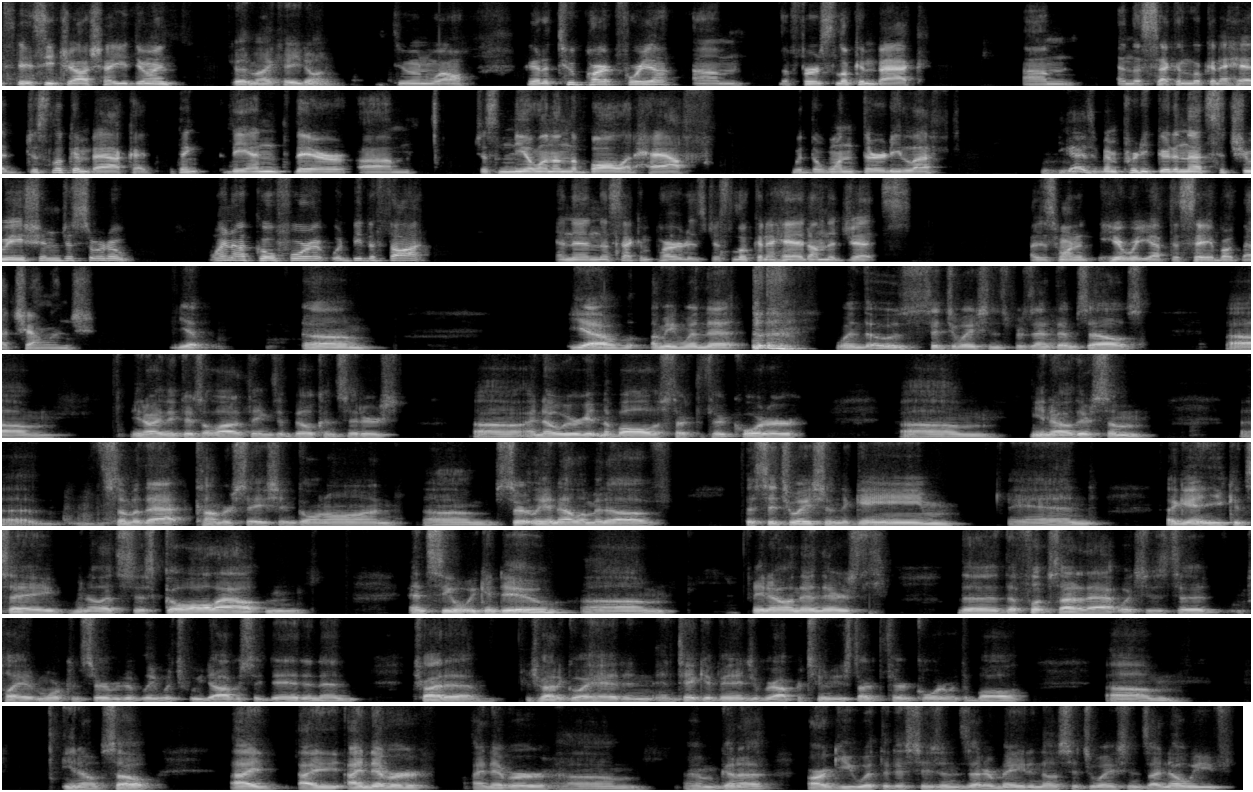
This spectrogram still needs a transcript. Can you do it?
Stacy, Josh, how you doing? Good, Mike. How you doing? Doing well. I got a two-part for you. Um, the first looking back, um, and the second looking ahead. Just looking back, I think the end there, um, just kneeling on the ball at half with the 130 left. Mm-hmm. You guys have been pretty good in that situation. Just sort of, why not go for it? Would be the thought. And then the second part is just looking ahead on the Jets. I just want to hear what you have to say about that challenge. Yep. Um, yeah, I mean when that when those situations present themselves, um, you know, I think there's a lot of things that Bill considers. Uh, I know we were getting the ball to start the third quarter. Um, you know, there's some uh, some of that conversation going on. Um, certainly, an element of the situation in the game, and again, you could say, you know, let's just go all out and and see what we can do. Um, you know, and then there's the the flip side of that, which is to play it more conservatively, which we obviously did, and then try to try to go ahead and, and take advantage of your opportunity to start the third quarter with the ball. Um, you know, so I I I never I never um, I'm gonna argue with the decisions that are made in those situations. I know we've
